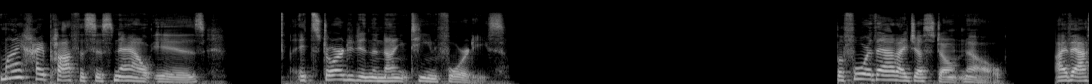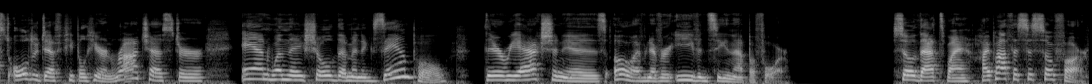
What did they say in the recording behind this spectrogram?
my hypothesis now is it started in the 1940s. Before that, I just don't know. I've asked older deaf people here in Rochester, and when they showed them an example, their reaction is, Oh, I've never even seen that before. So that's my hypothesis so far.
